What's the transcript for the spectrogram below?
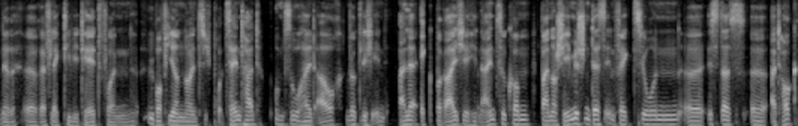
eine Reflektivität von über 94 Prozent hat, um so halt auch wirklich in alle Eckbereiche hineinzukommen. Bei einer chemischen Desinfektion ist das ad hoc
